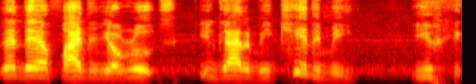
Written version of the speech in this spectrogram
that damn finding your roots. You gotta be kidding me. You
